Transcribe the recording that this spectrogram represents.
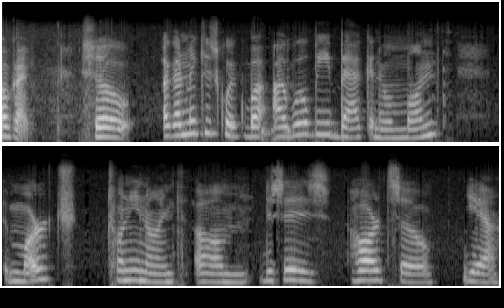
Okay, so I gotta make this quick, but I will be back in a month, March 29th. Um, this is hard, so yeah,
